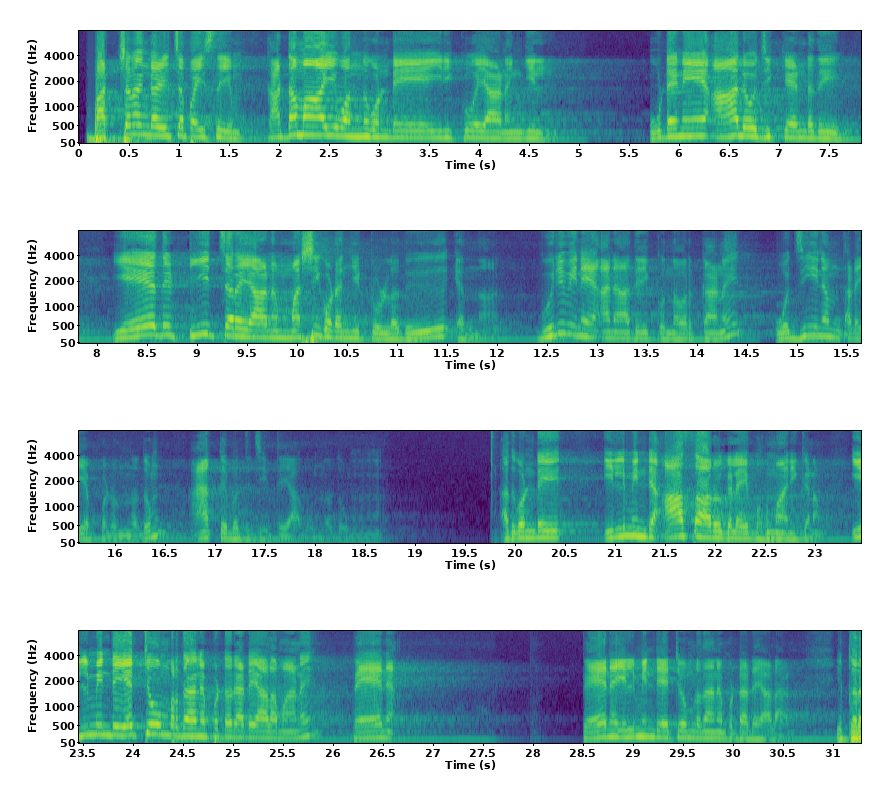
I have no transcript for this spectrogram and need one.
ഭക്ഷണം കഴിച്ച പൈസയും കടമായി വന്നുകൊണ്ടേയിരിക്കുകയാണെങ്കിൽ ഉടനെ ആലോചിക്കേണ്ടത് ഏത് ടീച്ചറെയാണ് മഷി കുടഞ്ഞിട്ടുള്ളത് എന്നാണ്. ഗുരുവിനെ അനാദരിക്കുന്നവർക്കാണ് ഒജീനം തടയപ്പെടുന്നതും ആക്കിബത്ത് ചീത്തയാകുന്നതും. അതുകൊണ്ട് ഇൽമിന്റെ ആസാറുകളെ ബഹുമാനിക്കണം. ഇൽമിന്റെ ഏറ്റവും പ്രധാനപ്പെട്ട ഒരു അടയാളമാണ് പേന. പേന ഇൽമിന്റെ ഏറ്റവും പ്രധാനപ്പെട്ട അടയാളാണ്. ഇഖ്റ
